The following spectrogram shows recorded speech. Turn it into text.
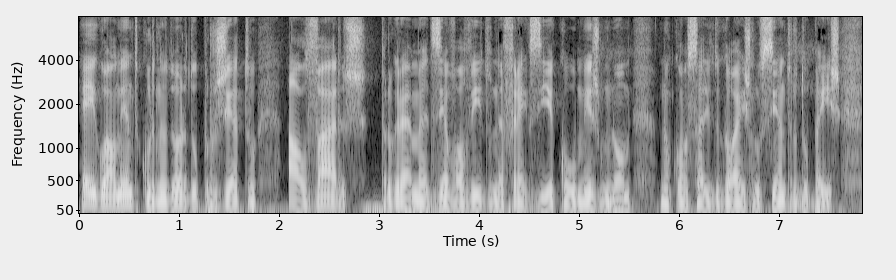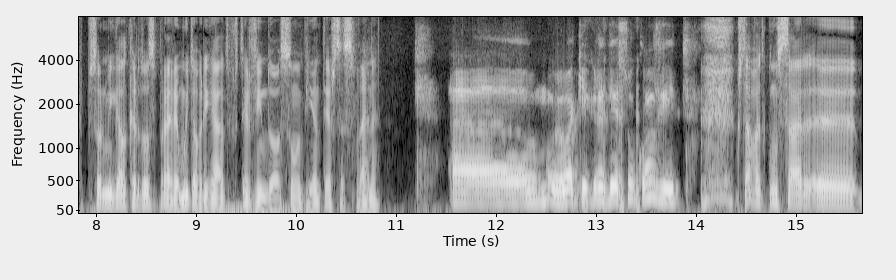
é igualmente coordenador do projeto Alvares, programa desenvolvido na freguesia com o mesmo nome no Conselho de Góis, no centro do país. Professor Miguel Cardoso Pereira, muito obrigado por ter vindo ao Som Ambiente esta semana. Uh, eu aqui agradeço o convite. Gostava de começar uh,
